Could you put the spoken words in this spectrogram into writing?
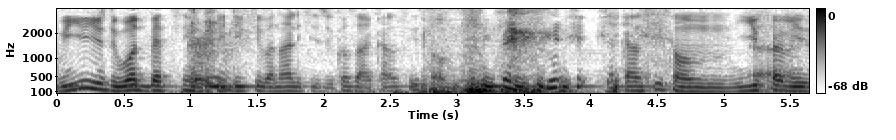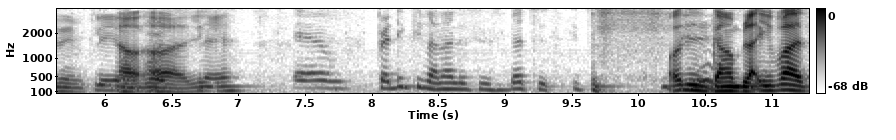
will you use the word betting or predictive analysis? Because I can see some. I can see some euphemism. Play uh, words uh, there. um, predictive analysis, betting. It's All these gambler. In fact,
